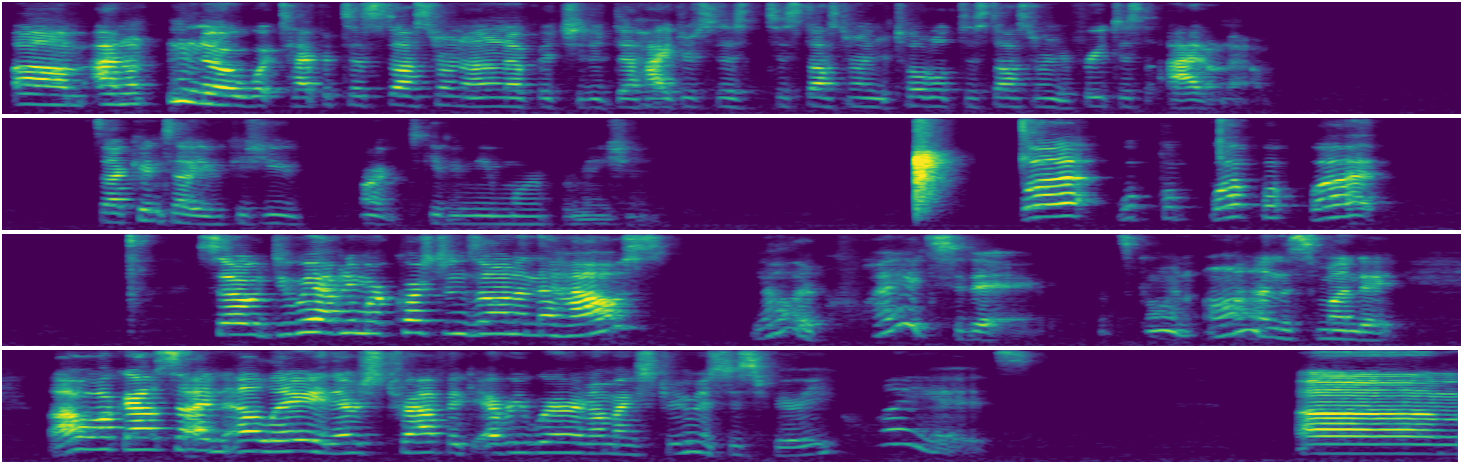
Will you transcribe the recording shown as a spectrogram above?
Um, I don't know what type of testosterone. I don't know if it's your dihydrotestosterone, testosterone, your total testosterone, your free testosterone. I don't know. So I couldn't tell you because you aren't giving me more information. What? What? What? What? What? what? So, do we have any more questions on in the house? Y'all are quiet today. What's going on on this Monday? I walk outside in LA and there's traffic everywhere, and on my stream it's just very quiet. Um,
